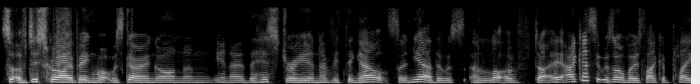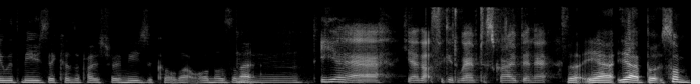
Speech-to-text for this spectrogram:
sort of describing what was going on and you know the history and everything else. And yeah there was a lot of i guess it was almost like a play with music as opposed to a musical that one wasn't it? Mm, yeah. Yeah that's a good way of describing it. But yeah yeah but some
